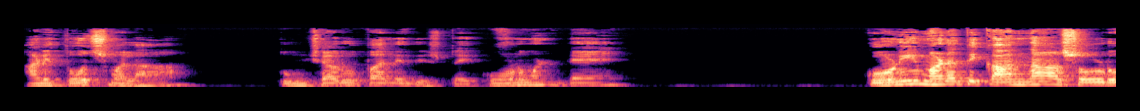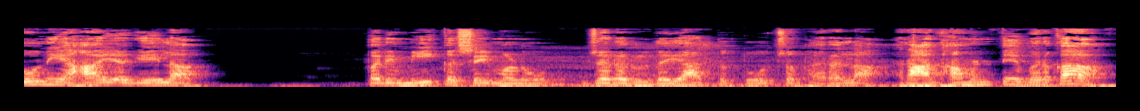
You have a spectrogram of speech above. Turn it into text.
आणि तोच मला तुमच्या रूपाने दिसतोय. कोण म्हणते? कोणी म्हणते कान्हा सोडून हाय गेला. परी मी कसे म्हणू? जर हृदयात तोच भरला. राधा म्हणते बर का?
